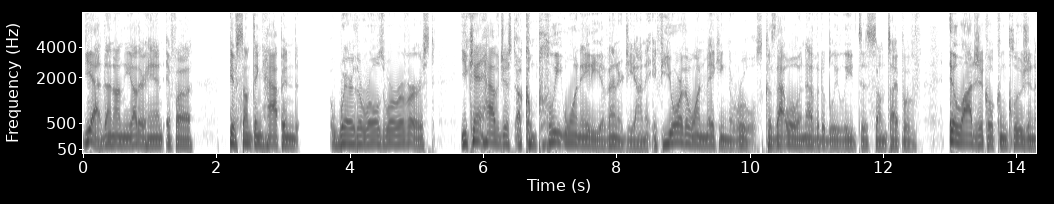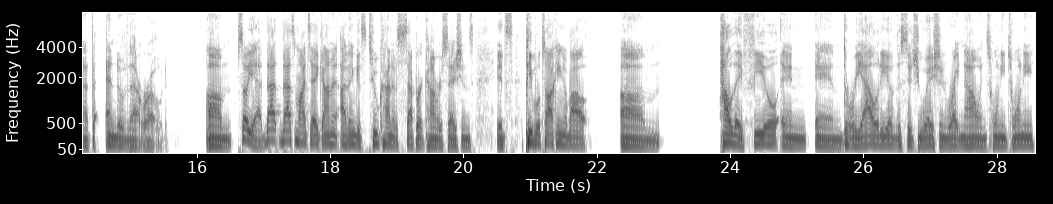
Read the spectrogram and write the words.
yeah, then on the other hand, if a if something happened where the roles were reversed, you can't have just a complete 180 of energy on it if you're the one making the rules, because that will inevitably lead to some type of illogical conclusion at the end of that road. Um, so yeah, that that's my take on it. I think it's two kind of separate conversations. It's people talking about um, how they feel and and the reality of the situation right now in 2020,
